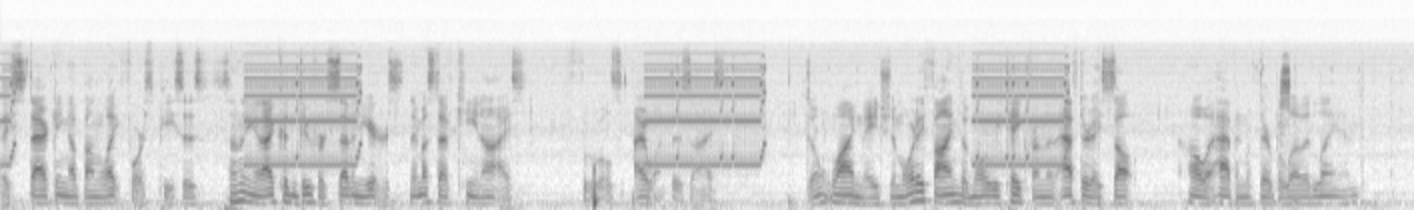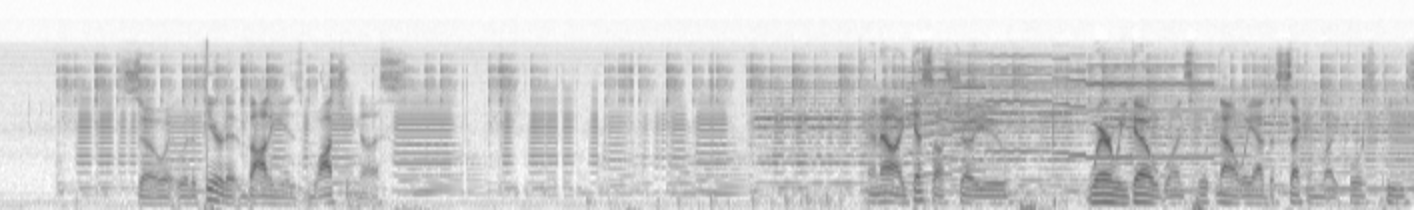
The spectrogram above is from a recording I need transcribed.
they're stacking up on Light Force pieces. Something that I couldn't do for seven years. They must have keen eyes. Fools. I want those eyes. Don't whine, Mage. The more they find, the more we take from them after they saw oh, what happened with their beloved land. So, it would appear that Vaati is watching us. And now I guess I'll show you where we go once w now we have the second light force piece.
